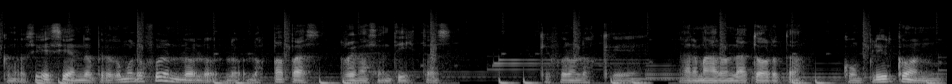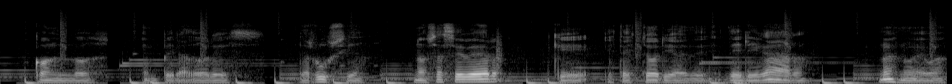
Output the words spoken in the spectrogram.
como lo sigue siendo, pero como lo fueron los papas renacentistas, que fueron los que armaron la torta, cumplir con, con los emperadores de Rusia, nos hace ver que esta historia de delegar no es nueva,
